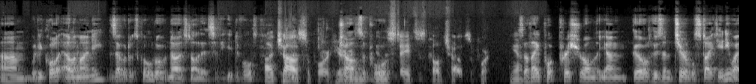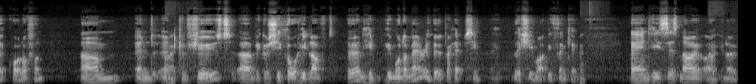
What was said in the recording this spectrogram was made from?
Um, what do you call it? Alimony? Is that what it's called? Or no, it's not. That's if you get divorced. Uh, child support here Child in, in the states is called child support. Yeah. So they put pressure on the young girl who's in a terrible state anyway, quite often, um, and, and Right. confused uh, because she thought he loved her and he'd, he'd want to marry her, perhaps, he, that she might be thinking. And he says, no, I, you know,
